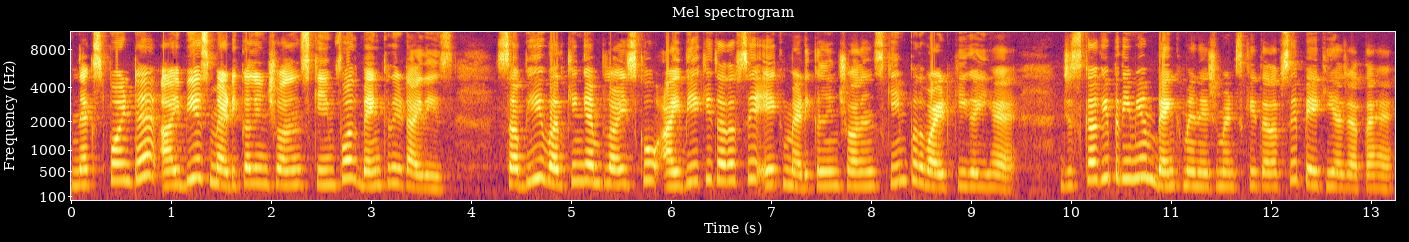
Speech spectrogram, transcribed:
नेक्स्ट पॉइंट है IBS medical insurance scheme for bank retirees सभी वर्किंग एम्प्लॉयज़ को आईबीए की तरफ़ से एक मेडिकल इंश्योरेंस स्कीम प्रोवाइड की गई है। जिसका कि प्रीमियम बैंक मैनेजमेंट्स की तरफ़ से पे किया जाता है।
